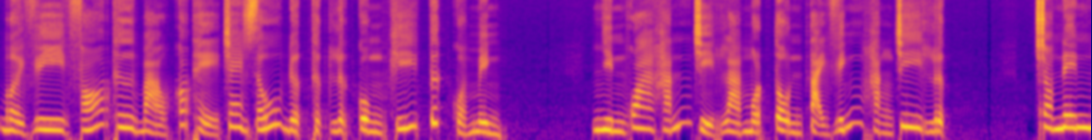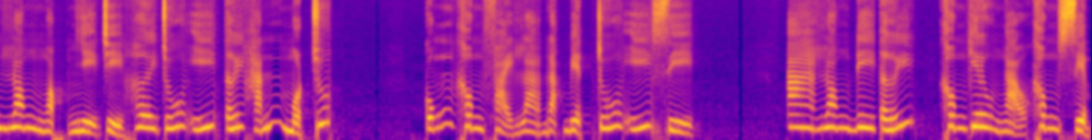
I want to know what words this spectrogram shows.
Bởi vì Phó Thư Bảo có thể che giấu được thực lực cùng khí tức của mình. Nhìn qua hắn chỉ là một tồn tại vĩnh hằng chi lực. Cho nên Long Ngọc Nhị chỉ hơi chú ý tới hắn một chút. Cũng không phải là đặc biệt chú ý gì. A Long đi tới, không kiêu ngạo không xiểm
